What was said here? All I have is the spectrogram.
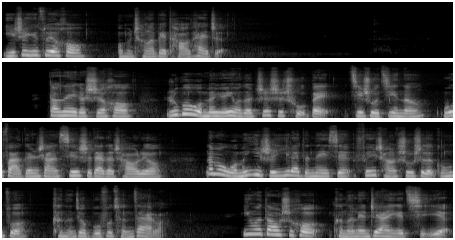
以至于最后我们成了被淘汰者。到那个时候，如果我们原有的知识储备、技术技能无法跟上新时代的潮流，那么我们一直依赖的那些非常舒适的工作，可能就不复存在了。因为到时候可能连这样一个企业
